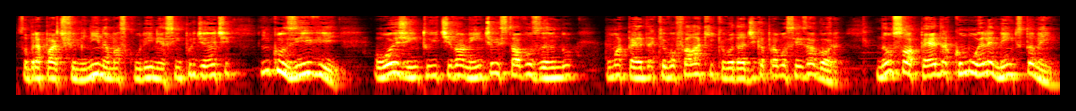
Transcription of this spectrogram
sobre a parte feminina, masculina e assim por diante. Inclusive, hoje, intuitivamente, eu estava usando uma pedra que eu vou falar aqui, que eu vou dar dica para vocês agora. Não só a pedra, como o elemento também.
